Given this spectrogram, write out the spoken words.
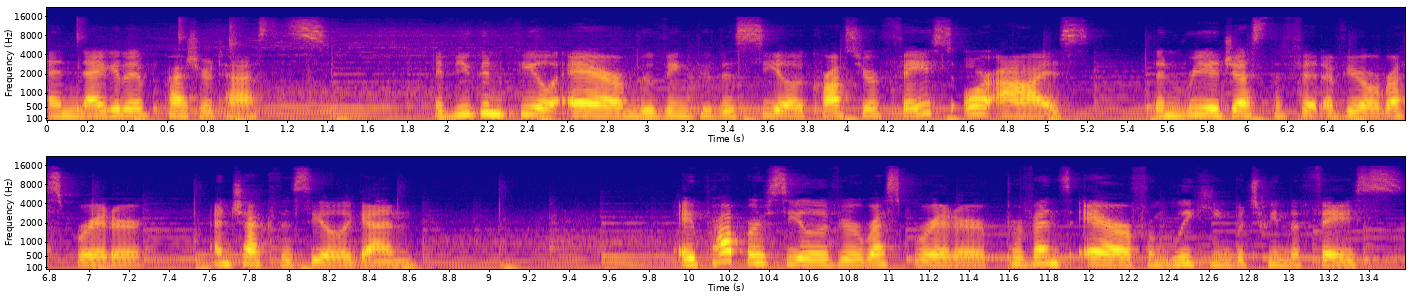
and negative pressure tests, if you can feel air moving through the seal across your face or eyes, then readjust the fit of your respirator and check the seal again. A proper seal of your respirator prevents air from leaking between the face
